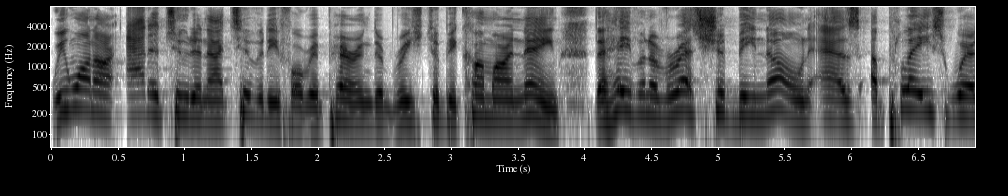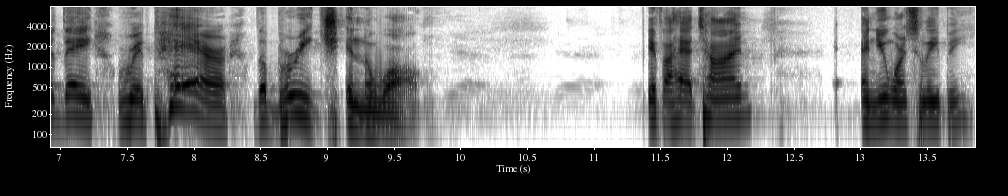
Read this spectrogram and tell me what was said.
We want our attitude and activity for repairing the breach to become our name. The Haven of Rest should be known as a place where they repair the breach in the wall. If I had time and you weren't sleepy,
